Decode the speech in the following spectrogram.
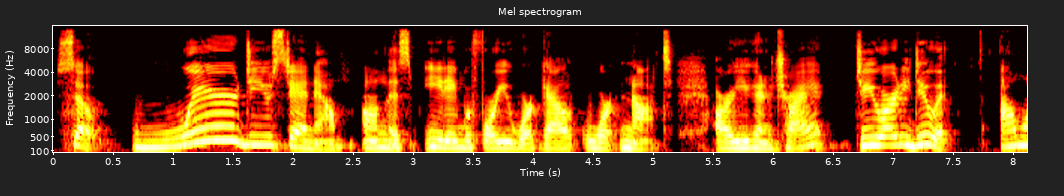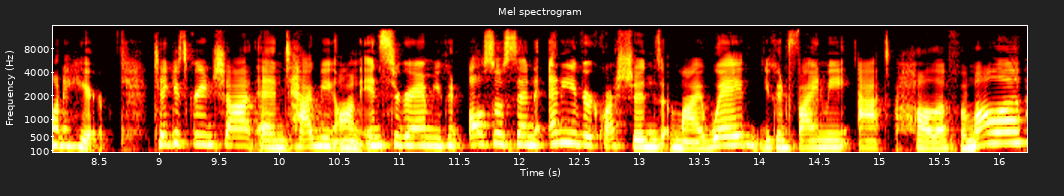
So where do you stand now on this eating before you work out or not? Are you going to try it? Do you already do it? I want to hear. Take a screenshot and tag me on Instagram. You can also send any of your questions my way. You can find me at hollaformala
